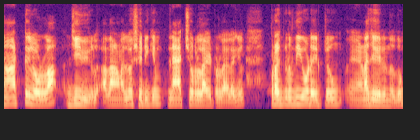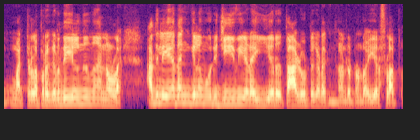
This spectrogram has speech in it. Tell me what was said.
കാട്ടിലുള്ള ജീവികൾ അതാണല്ലോ ശരിക്കും നാച്ചുറൽ ആയിട്ടുള്ള അല്ലെങ്കിൽ പ്രകൃതിയോട് ഏറ്റവും ഇണചേരുന്നതും മറ്റുള്ള പ്രകൃതിയിൽ നിന്ന് തന്നെയുള്ള അതിലേതെങ്കിലും ഒരു ജീവിയുടെ ഇയർ താഴോട്ട് കിടക്കുന്ന കണ്ടിട്ടുണ്ടോ? ഇയർ ഫ്ലാപ്പ്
